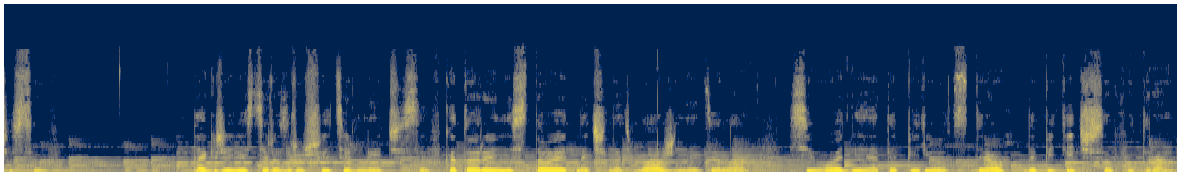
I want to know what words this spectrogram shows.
часов. Также есть и разрушительные часы, в которые не стоит начинать важные дела. Сегодня это период с 3 до 5 часов утра.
